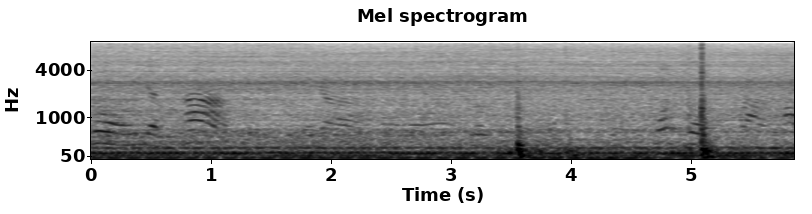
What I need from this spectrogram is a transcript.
โรงเรียนท่าพยารถโดดผ่านเข้า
